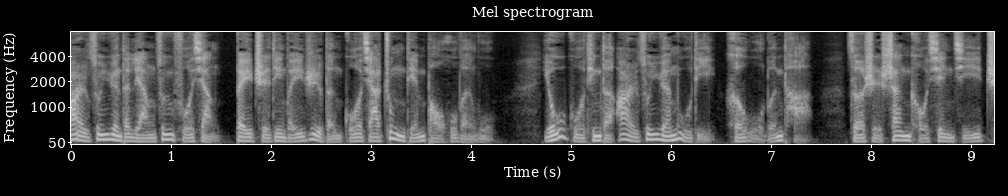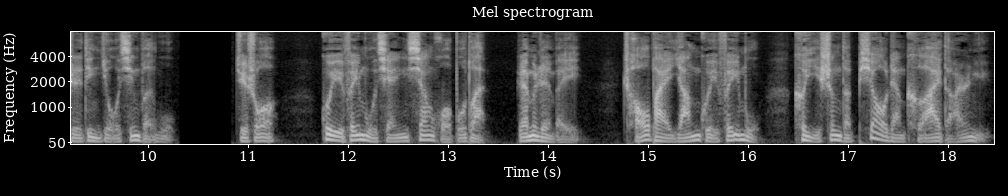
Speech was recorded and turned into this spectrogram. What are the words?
二尊院的两尊佛像被指定为日本国家重点保护文物，有古厅的二尊院墓地和五轮塔则是山口县级指定有形文物。据说贵妃墓前香火不断，人们认为朝拜杨贵妃墓可以生得漂亮可爱的儿女。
